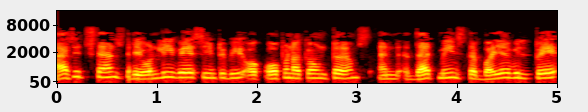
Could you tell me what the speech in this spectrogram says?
As it stands, the only way seem to be open account terms, and that means the buyer will pay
